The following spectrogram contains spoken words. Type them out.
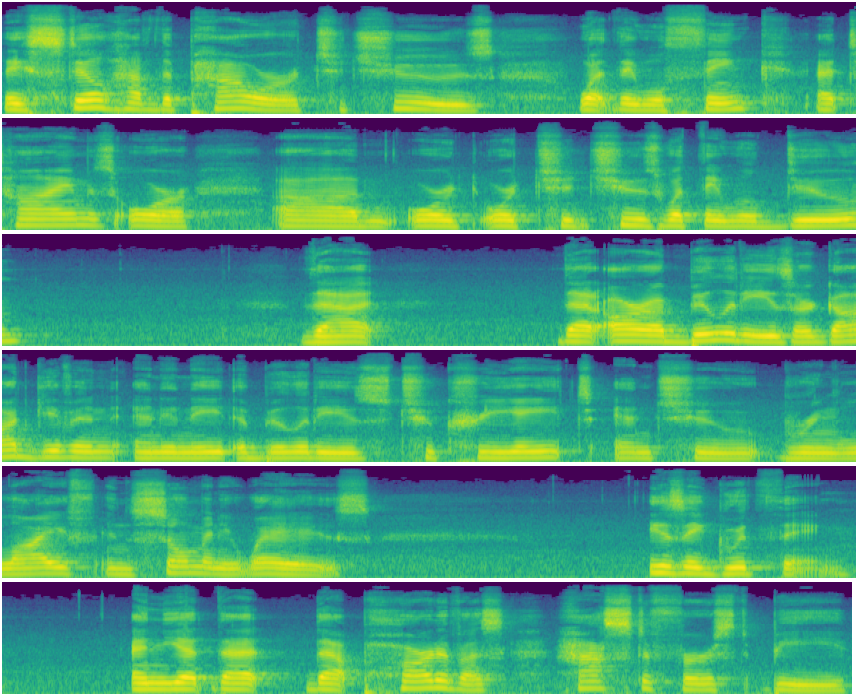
They still have the power to choose what they will think at times or, um, or, or to choose what they will do. That that our abilities, our God given and innate abilities to create and to bring life in so many ways, is a good thing. And yet, that, that part of us has to first be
